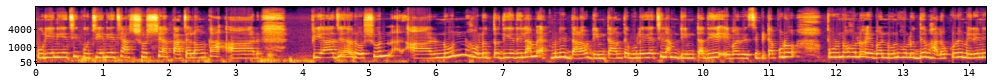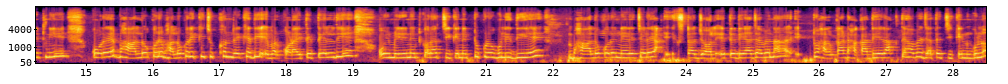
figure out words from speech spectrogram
কুড়িয়ে নিয়েছি, কুচিয়ে নিয়েছি, আর সর্ষে আর কাঁচা লঙ্কা, আর পেঁয়াজ, রসুন আর নুন, হলুদ তো দিয়ে দিলাম। এক মিনিট দাঁড়াও, ডিমটা আনতে ভুলে গেছিলাম। ডিমটা দিয়ে এবার রেসিপিটা পুরো পূর্ণ হলো। এবার নুন, হলুদ দিয়ে ভালো করে মেরিনেট নিয়ে করে ভালো করে ভালো করে কিছুক্ষণ রেখে দিয়ে এবার কড়াইতে তেল দিয়ে ওই মেরিনেট করা চিকেনের টুকরোগুলি দিয়ে ভালো করে নেড়ে চেড়ে এক্সট্রা জল এতে দেয়া যাবে না। একটু হালকা ঢাকা দিয়ে রাখতে হবে যাতে চিকেনগুলো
